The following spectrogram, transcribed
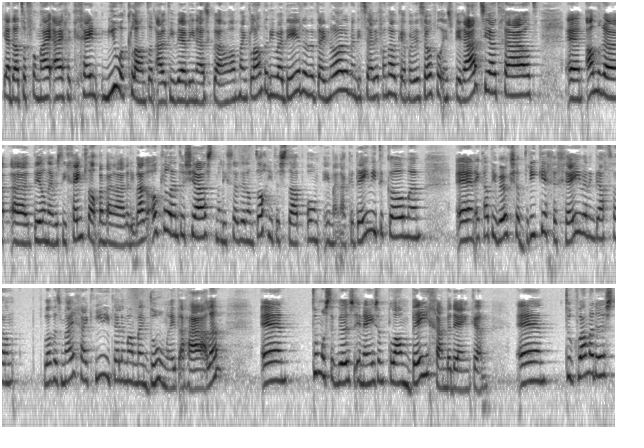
ja, dat er voor mij eigenlijk geen nieuwe klanten uit die webinars kwamen. Want mijn klanten die waardeerden het enorm. En die zeiden van, oh, ik heb er weer zoveel inspiratie uit gehaald. En andere uh, deelnemers die geen klant bij mij waren, die waren ook heel enthousiast. Maar die zetten dan toch niet de stap om in mijn academie te komen. En ik had die workshop drie keer gegeven. En ik dacht van, volgens mij ga ik hier niet helemaal mijn doel mee behalen. En toen moest ik dus ineens een plan B gaan bedenken. En toen kwam er dus,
